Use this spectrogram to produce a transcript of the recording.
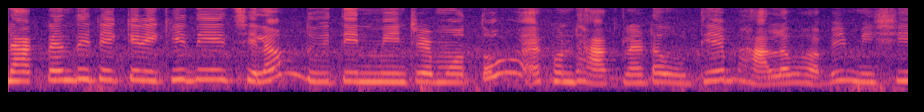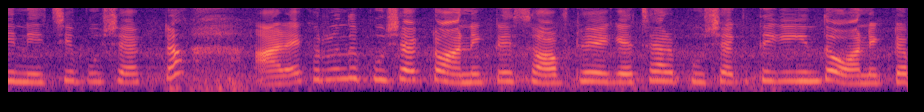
ঢাকনা দিয়ে ঢেকে রেখে দিয়েছিলাম দুই তিন মিনিটের মতো। এখন ঢাকনাটা উঠিয়ে ভালোভাবে মিশিয়ে নিচ্ছি পোশাকটা। আর এখন কিন্তু পোশাকটা অনেকটাই সফট হয়ে গেছে। আর পোশাক থেকে কিন্তু অনেকটা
